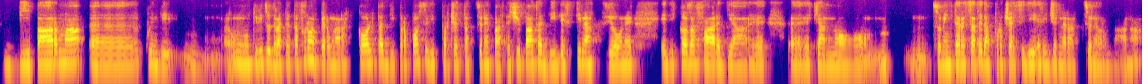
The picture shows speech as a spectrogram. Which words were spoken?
di Parma, eh, quindi mm, un utilizzo della piattaforma per una raccolta di proposte di progettazione partecipata, di destinazione e di cosa fare di aree eh, che hanno, mm, sono interessate da processi di rigenerazione urbana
